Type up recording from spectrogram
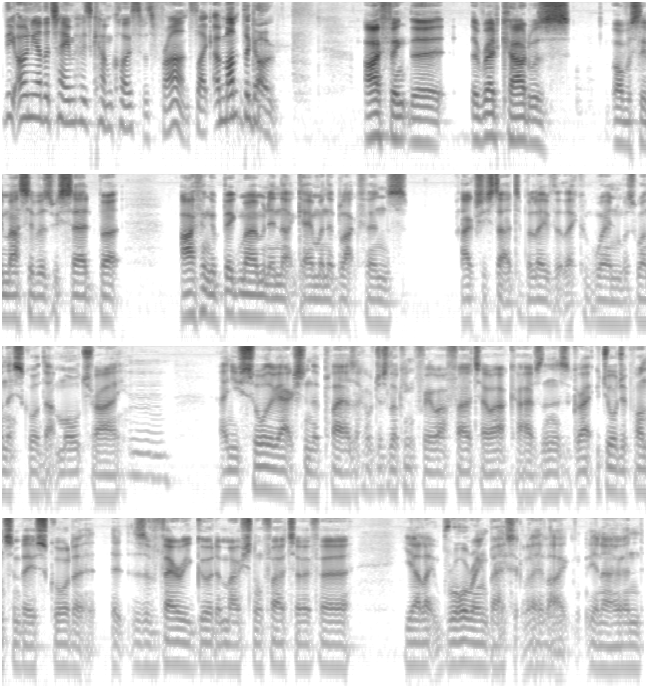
the only other team who's come close was France, like a month ago. I think the the red card was obviously massive, as we said, but I think a big moment in that game when the Black Ferns actually started to believe that they could win was when they scored that maul try. Mm. And you saw the reaction of the players. Like I was just looking through our photo archives, and there's a great Georgia Ponsonby who scored it. There's a very good emotional photo of her, yeah, like roaring basically, like you know, and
